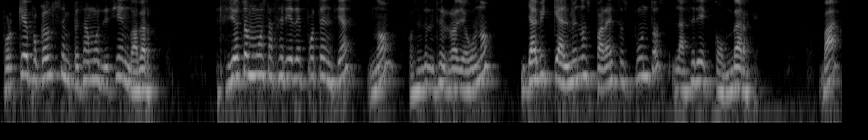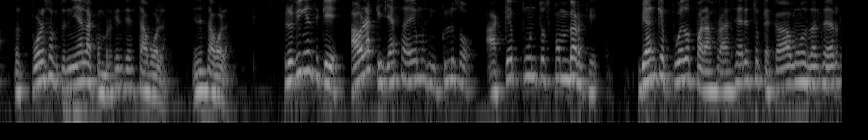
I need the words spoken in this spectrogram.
¿Por qué? Porque nosotros empezamos diciendo, a ver, si yo tomo esta serie de potencias, ¿no? Concentro en serie radio 1, ya vi que al menos para estos puntos la serie converge. ¿Va? Entonces por eso obtenía la convergencia de esta bola, en esta bola. Pero fíjense que ahora que ya sabemos incluso a qué puntos converge, vean que puedo parafrasear esto que acabamos de hacer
